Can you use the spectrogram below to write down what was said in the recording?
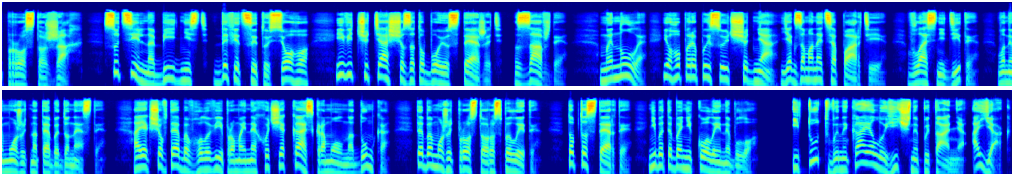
просто жах. Суцільна бідність, дефіцит усього і відчуття, що за тобою стежить. Завжди. Минуле його переписують щодня, як заманеться партії. Власні діти вони можуть на тебе донести. А якщо в тебе в голові промайне хоч якась крамолна думка, тебе можуть просто розпилити, тобто стерти, ніби тебе ніколи й не було. І тут виникає логічне питання: а як?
